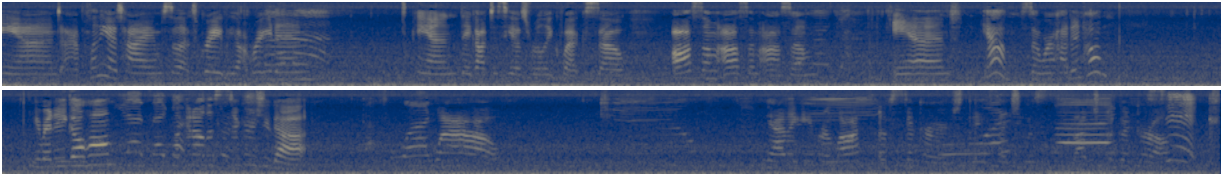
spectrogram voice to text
and I have plenty of time, so that's great. We got right in, and they got to see us really quick. So, awesome, awesome, awesome. And yeah, so we're heading home. You ready to go home? Yes, I got Look at all the stickers you got. one, Wow. two, Yeah, they gave her lots of stickers. They said she was such a good girl. six.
